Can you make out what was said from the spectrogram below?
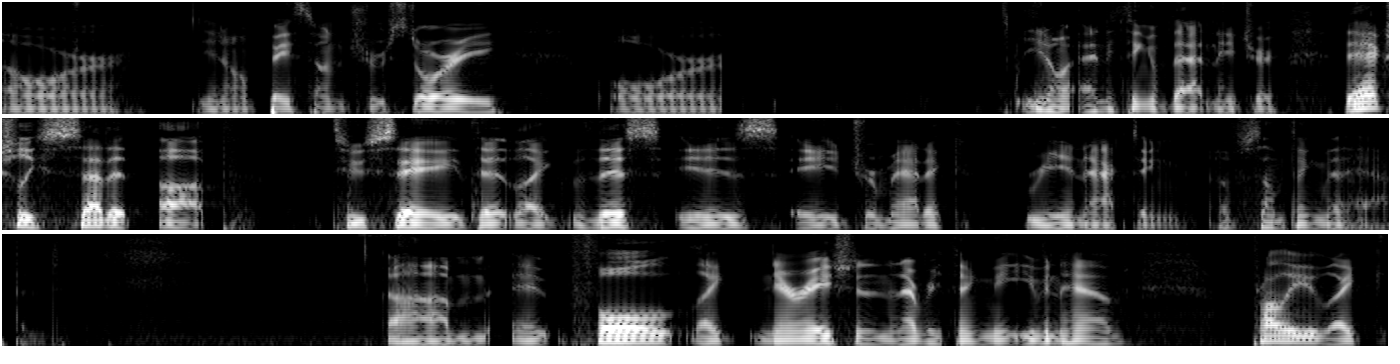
or you know, based on a true story, or you know, anything of that nature. They actually set it up to say that like this is a dramatic reenacting of something that happened. Um, it, full like narration and everything. They even have probably like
